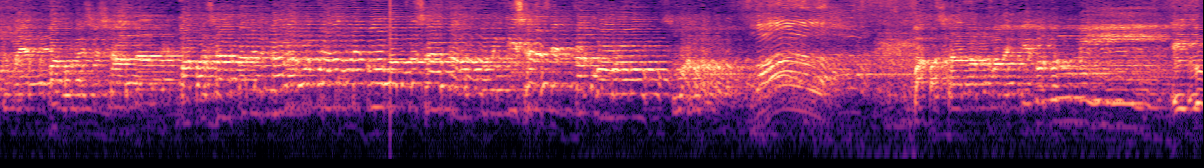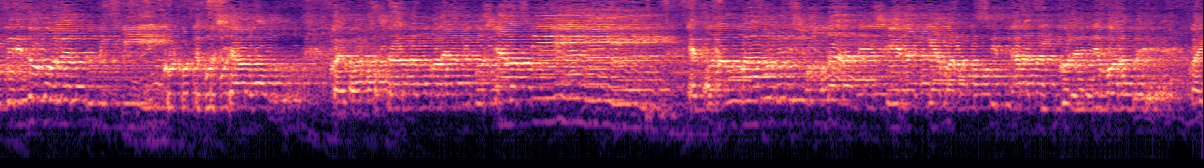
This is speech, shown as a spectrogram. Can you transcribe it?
সময় এক পাগল এসে সাদা, বাচ্চা বলতে আপনি গো বাচ্চা সাদা, তুমি কিসের চিন্তা করো? বাবা সাদা মানে কে গো তুমি? এই গভীর জঙ্গলে তুমি কি করতে বসে আছো? কয় সাদা মানে আমার মসজিদ ঠিক করে দিতে পারবে? কয়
